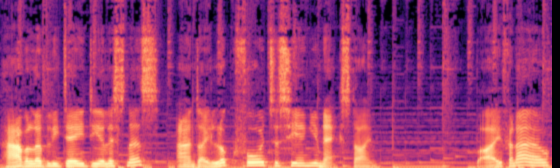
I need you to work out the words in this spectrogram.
Have a lovely day, dear listeners, and I look forward to seeing you next time. Bye for now.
